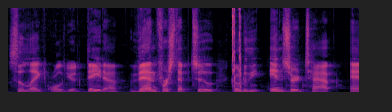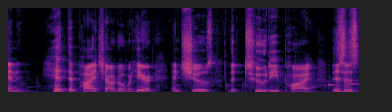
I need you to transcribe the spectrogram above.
select all your data. Then for step two, go to the insert tab and hit the pie chart over here and choose the 2D pie. This is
